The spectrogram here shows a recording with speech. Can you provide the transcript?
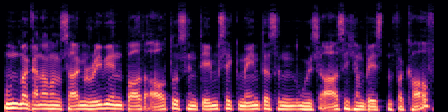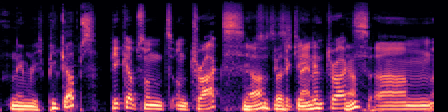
Und man kann auch noch sagen, Rivian baut Autos in dem Segment, das in den USA sich am besten verkauft, nämlich Pickups. Pickups und, und Trucks, ja, also diese kleinen Trucks, ja. ähm,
